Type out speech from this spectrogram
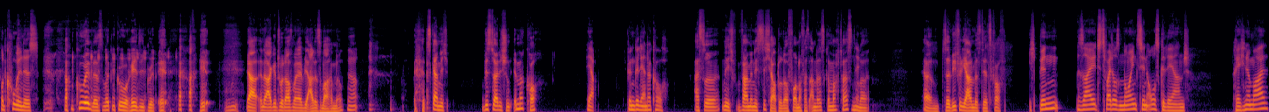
Und Coolness. Coolness mit Kuh, richtig gut. ja, in der Agentur darf man irgendwie alles machen, ne? Ja. Das kann nicht. Bist du eigentlich schon immer Koch? Ja, ich bin gelernter Koch. Also, nee, ich war mir nicht sicher, ob du davor noch was anderes gemacht hast. Nee. Oder? Ja, seit wie vielen Jahren bist du jetzt Koch? Ich bin seit 2019 ausgelernt. Rechne mal.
